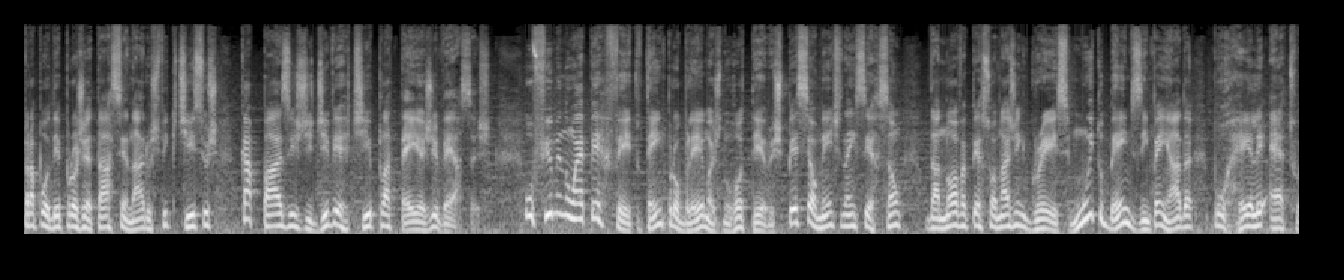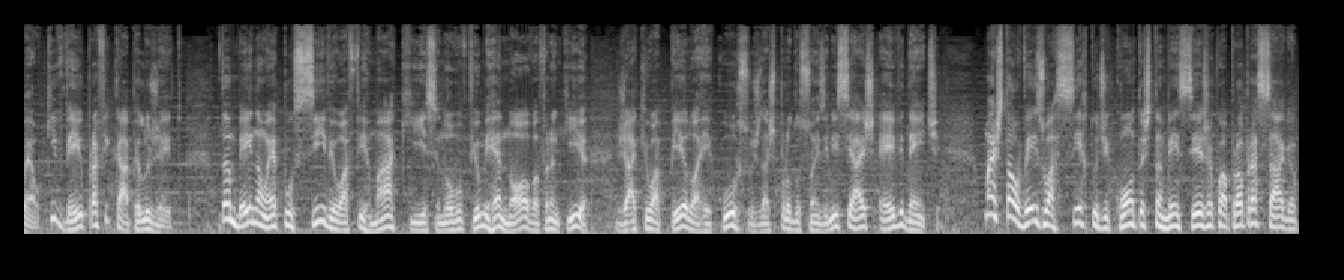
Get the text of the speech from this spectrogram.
para poder projetar cenários fictícios capazes de divertir plateias diversas. O filme não é perfeito, tem problemas no roteiro, especialmente na inserção da nova personagem Grace, muito bem desempenhada por Haley Atwell, que veio para ficar pelo jeito. Também não é possível afirmar que esse novo filme renova a franquia, já que o apelo a recursos das produções iniciais é evidente. Mas talvez o acerto de contas também seja com a própria saga.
